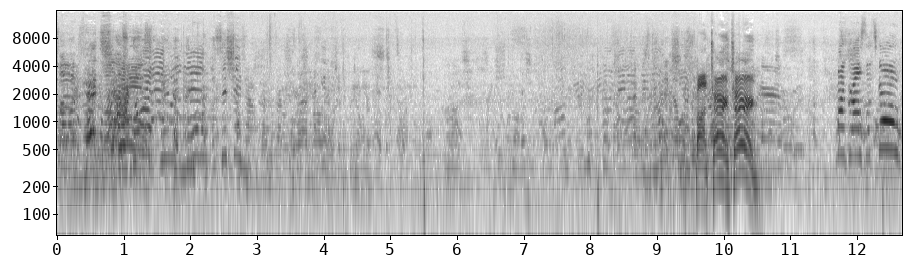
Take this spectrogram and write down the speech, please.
Nice on Headshot. In the normal. Come on, turn, turn. Come on, girls, let's go.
